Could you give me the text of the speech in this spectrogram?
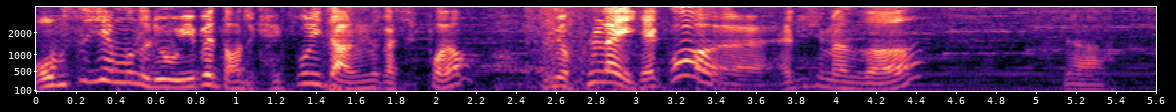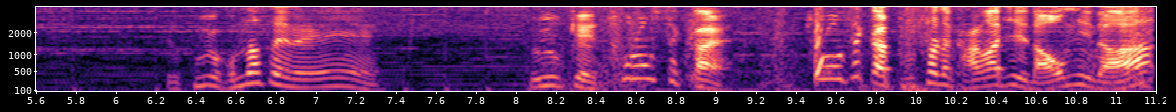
없으신 분들 이 이벤트 아주 개꿀이지 않을까 싶어요. 구매 플레이 개꿀! 해주시면서. 자 구매 겁나 세네. 이렇게 초록 색깔 초록 색깔 불타는 강아지 나옵니다.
